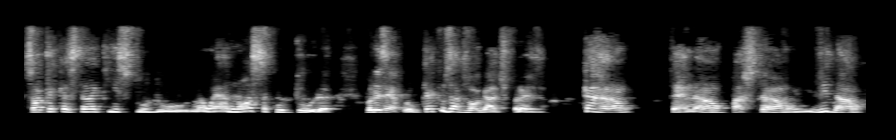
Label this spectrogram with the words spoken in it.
Só que a questão é que isso tudo não é a nossa cultura. Por exemplo, o que é que os advogados prezam? Carrão, ternão, pastão e vidal.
